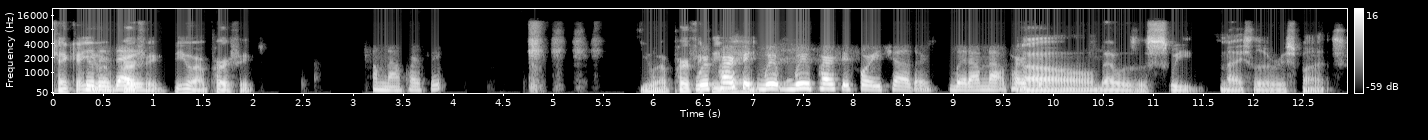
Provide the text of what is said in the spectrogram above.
kk you are perfect. You are perfect. I'm not perfect You are perfectly. We're perfect. Made. We're we're perfect for each other, but I'm not perfect. Oh, that was a sweet, nice little response.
